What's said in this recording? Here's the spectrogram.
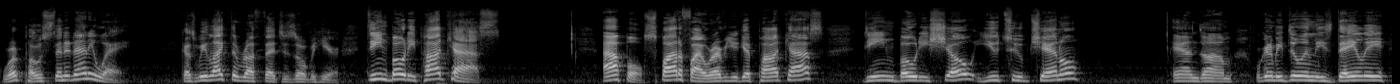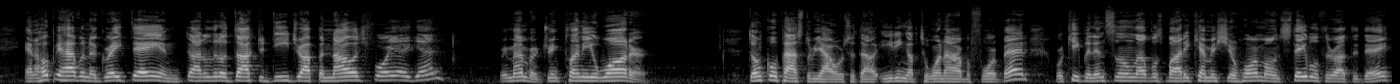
we're posting it anyway because we like the rough edges over here. Dean Bodie Podcasts, Apple, Spotify, wherever you get podcasts. Dean Bodie Show YouTube channel. And um, we're going to be doing these daily. And I hope you're having a great day and got a little Dr. D dropping knowledge for you again. Remember, drink plenty of water. Don't go past three hours without eating up to one hour before bed. We're keeping insulin levels, body chemistry, and hormones stable throughout the day.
